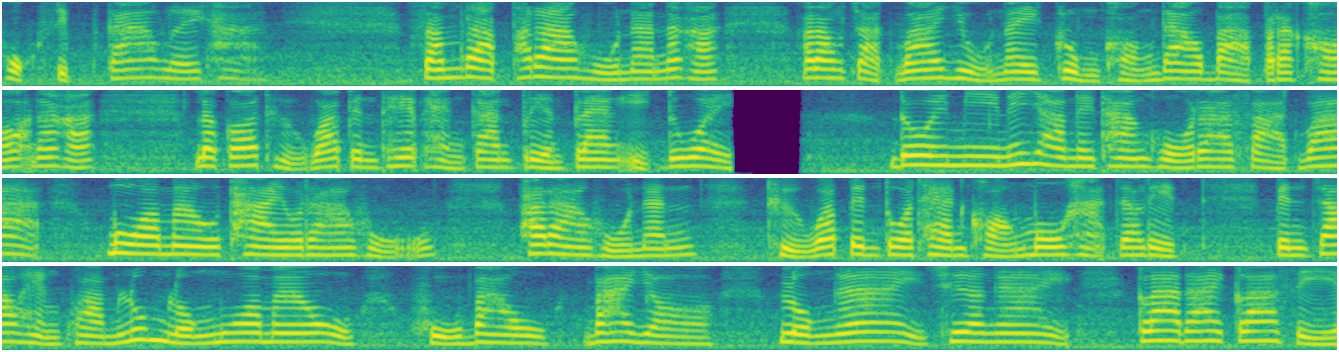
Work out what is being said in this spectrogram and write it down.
2569 เลยค่ะสำหรับพระราหูนั้นนะคะ เราจัดว่าอยู่ในกลุ่มของดาวบาปประเคราะห์นะคะ แล้วก็ถือว่าเป็นเทพแห่งการเปลี่ยนแปลงอีกด้วย โดยมีนิยามในทางโหราศาสตร์ว่า มัวเมาทายราหู พระราหูนั้นถือว่าเป็นตัวแทนของโมหะจริต เป็นเจ้าแห่งความลุ่มหลงมัวเมา หูเบา บ้ายอ หลงง่าย เชื่อง่าย กล้าได้กล้าเสีย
